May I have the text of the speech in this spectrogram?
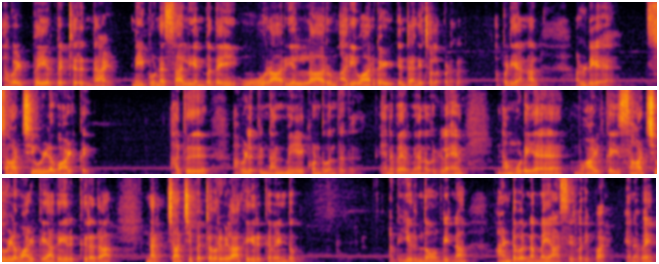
அவள் பெயர் பெற்றிருந்தாள். நீ குணசாலி என்பதை ஊரார் எல்லாரும் அறிவார்கள் என்று அங்கே சொல்லப்படுகிறது. அப்படியானால் அவளுடைய சாட்சியுள்ள வாழ்க்கை அது அவளுக்கு நன்மையை கொண்டு வந்தது. எனவே அருமையானவர்களே நம்முடைய வாழ்க்கை சாட்சியுள்ள வாழ்க்கையாக இருக்கிறதா? நற்சாட்சி பெற்றவர்களாக இருக்க வேண்டும். அப்படி இருந்தோம் அப்படின்னா ஆண்டவர் நம்மை ஆசீர்வதிப்பார். எனவே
